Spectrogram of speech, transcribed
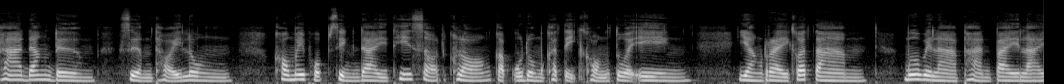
ค่าดั้งเดิม เสื่อมถอยลง เขาไม่พบสิ่งใดที่สอดคล้องกับอุดมคติของตัวเอง อย่างไรก็ตาม มื่อเวลาผ่านไปหลาย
